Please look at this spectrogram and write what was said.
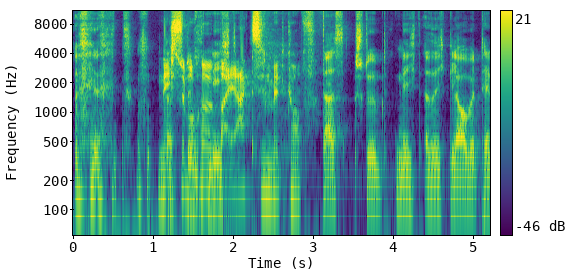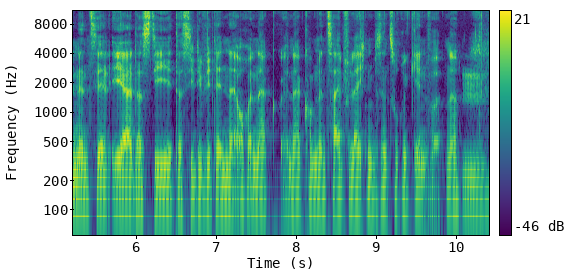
Nächste Woche nicht. bei Aktien mit Kopf. Das stimmt nicht. Also ich glaube tendenziell eher, dass die, dass die Dividende auch in der, in der kommenden Zeit vielleicht ein bisschen zurückgehen wird. Ne? Mm,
